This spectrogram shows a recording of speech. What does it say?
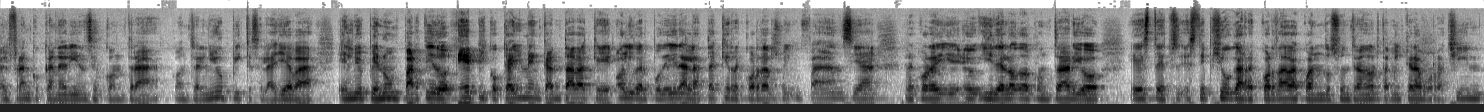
el franco canadiense contra, contra el Newpie, que se la lleva el Newpie en un partido épico que a mí me encantaba que Oliver pudiera ir al ataque y recordar su infancia, recordar, y, y del lado contrario, este Steve Huga recordaba cuando su entrenador también que era borrachín,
